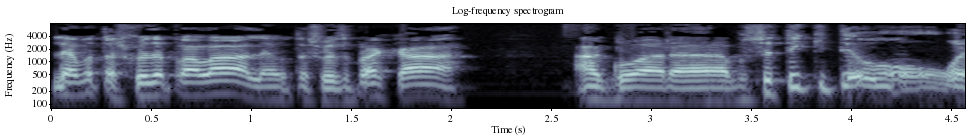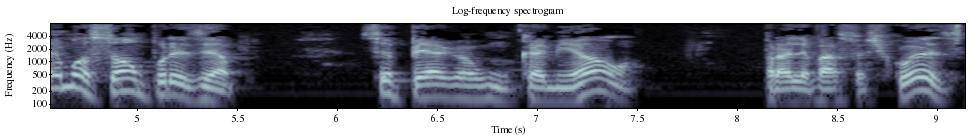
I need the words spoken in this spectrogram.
leva outras coisas pra lá, leva outras coisas pra cá. Agora, você tem que ter um- uma emoção, por exemplo. Você pega um caminhão pra levar suas coisas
